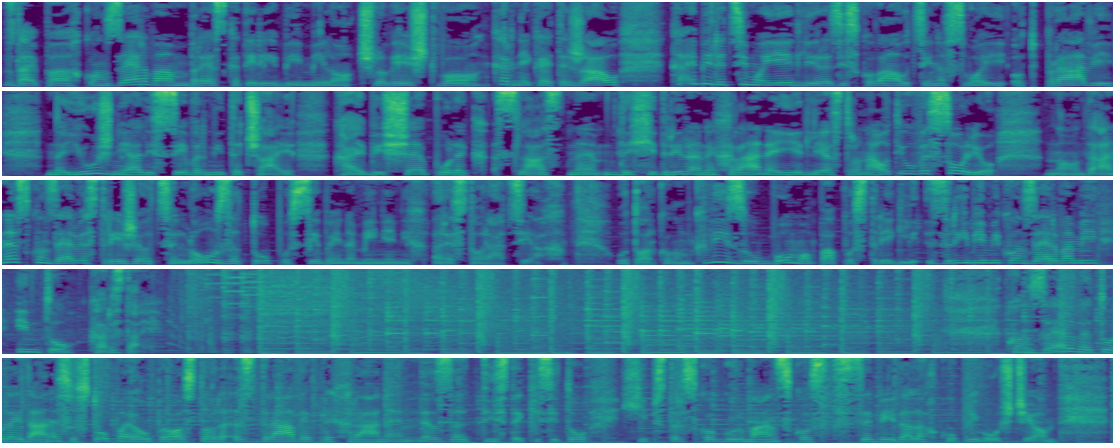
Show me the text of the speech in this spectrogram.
Zdaj pa k konzervam, brez katerih bi imelo človeštvo kar nekaj težav, kaj bi recimo jedli raziskovalci na svoji odpravi na južni ali severni tečaj, kaj bi še poleg slastne, dehidrirane hrane jedli astronauti v vesolju. No, danes konzerve strežejo celo v zato posebej namenjenih restauracijah. V torkovem kvizu bomo pa postregli z ribjimi konzervami in to kar zdaj. Konzerve torej danes vstopajo v prostor zdrave prehrane za tiste, ki si to hipstersko gurmanskost seveda lahko privoščijo.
